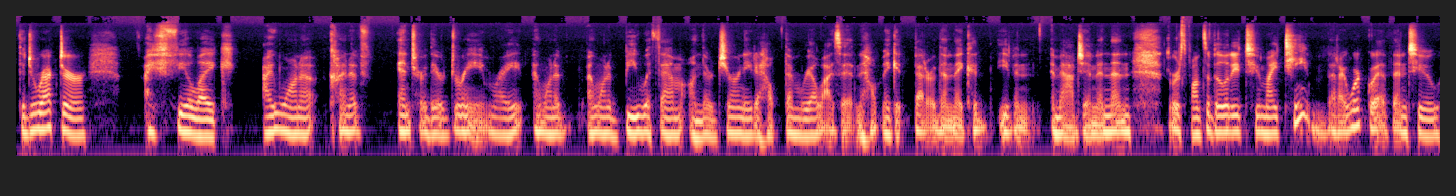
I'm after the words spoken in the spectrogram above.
the director. I feel like I want to kind of enter their dream, right? I want to I want to be with them on their journey to help them realize it and help make it better than they could even imagine. And then the responsibility to my team that I work with and to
